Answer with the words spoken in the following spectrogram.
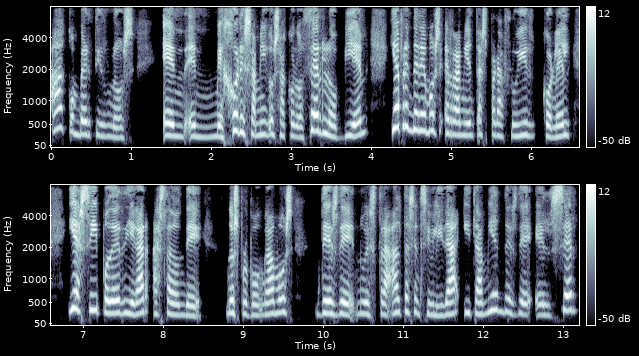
a convertirnos en, mejores amigos, a conocerlo bien y aprenderemos herramientas para fluir con él y así poder llegar hasta donde nos propongamos desde nuestra alta sensibilidad y también desde el ser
